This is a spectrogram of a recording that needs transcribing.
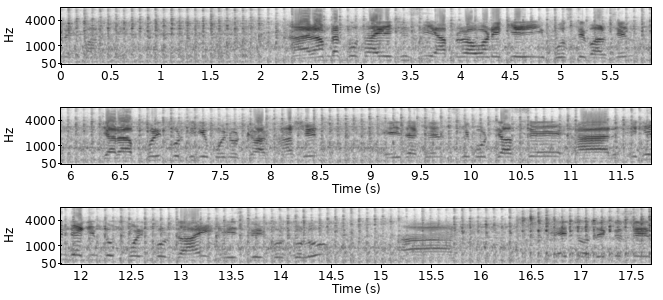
অনেক বাড়ছে। আর আমরা কোথায় এসেছি আপনারা অনেকেই বুঝতে পারছেন। যারা ফরিদপুর থেকে মৈনট ঘাট আসেন এই দেখেন সিবোট যাচ্ছে, আর এখান থেকে কিন্তু ফরিদপুর যায় এই স্পিড বোটগুলো আর এই তো দেখতেছেন,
